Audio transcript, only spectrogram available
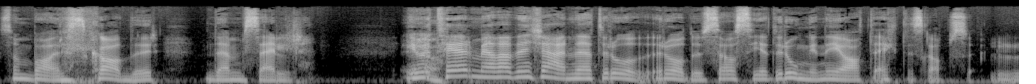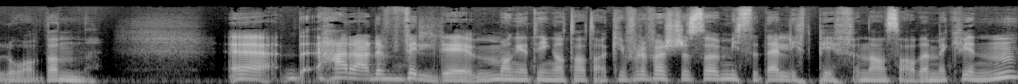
som bare skader dem selv. Inviter med deg din kjære ned til rådhuset og si et rungende ja til ekteskapsloven. Eh, her er det veldig mange ting å ta tak i. For det første så mistet jeg litt piffen da han sa det med kvinnen.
